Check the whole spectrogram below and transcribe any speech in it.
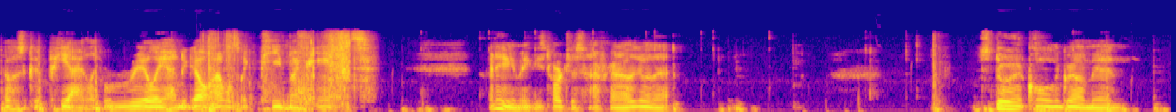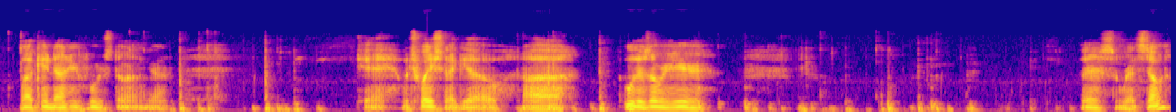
That was a good pee. I like really had to go. I almost like peed my pants. I didn't even make these torches. I forgot I was doing that. Throw that coal on the ground, man. Well, I came down here for just on the ground. Okay, which way should I go? Uh, ooh, there's over here. There's some redstone.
